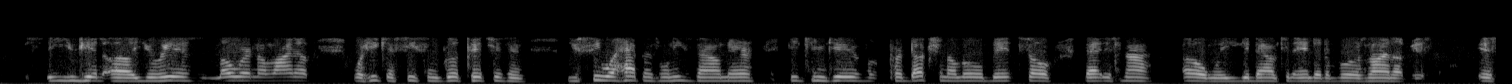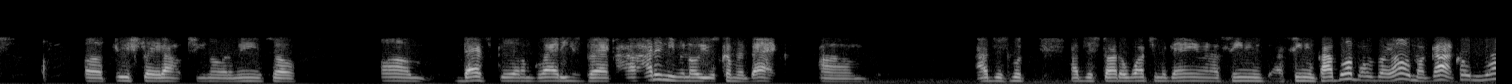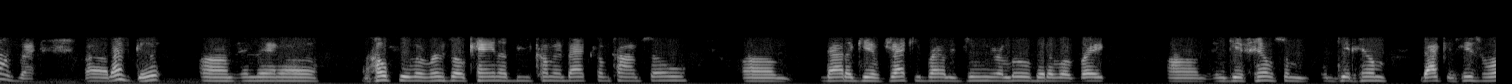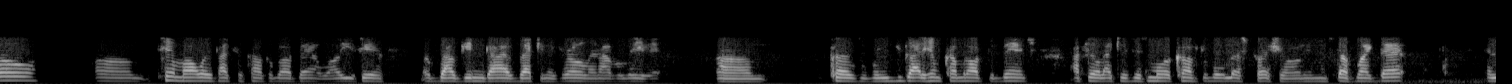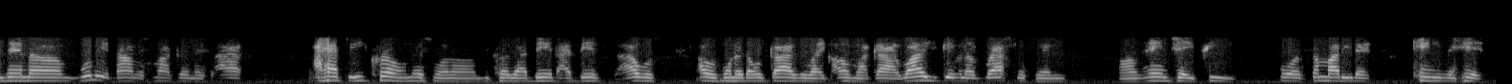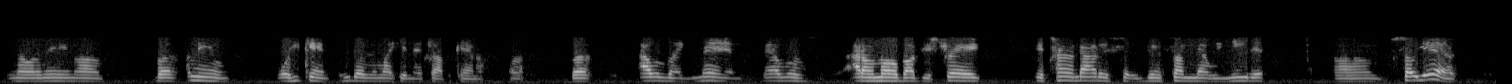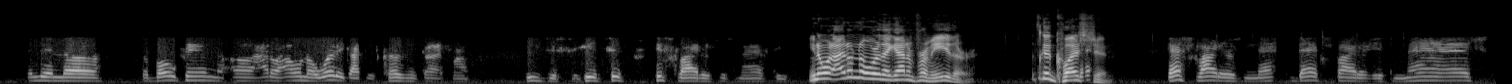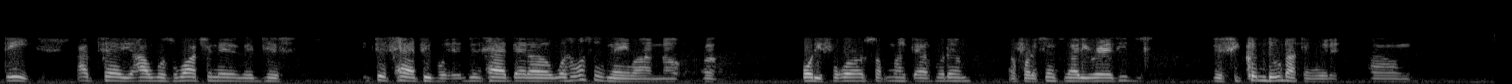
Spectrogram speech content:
you get uh, Urias lower in the lineup where he can see some good pitches, and you see what happens when he's down there. He can give production a little bit so that it's not oh when you get down to the end of the Brewers lineup, it's it's uh, three straight outs. You know what I mean? So um, that's good. I'm glad he's back. I, I didn't even know he was coming back. Um, I just looked. I just started watching the game and I seen him. I seen him pop up. I was like, oh my god, Kolten Wong's back. Uh, that's good. Um, and then uh, hopefully Lorenzo Cain will be coming back sometime soon. Um, that'll give Jackie Bradley Jr. a little bit of a break um, and give him some, get him back in his role. Um, Tim always likes to talk about that while he's here about getting guys back in his role, and I believe it. Because um, when you got him coming off the bench, I feel like it's just more comfortable, less pressure on him and stuff like that. And then um, Willy Adames, my goodness, I I have to eat crow on this one um, because I did I did I was I was one of those guys who like, oh my God, why are you giving up Rasmussen um, and JP for somebody that can't even hit? You know what I mean? Um, but I mean, well, he can't. He doesn't like hitting that Tropicana. Uh, but I was like, man, that was. I don't know about this trade. It turned out it's been something that we needed. Um, so yeah, and then uh, the bullpen. Uh, I don't. I don't know where they got this Cousins guy from. He's just his his his slider's just nasty. You know what? I don't know where they got him from either. That's a good question. That, that slider is na- that slider is nasty. I tell you, I was watching it and it just it just had people. It just had that uh what's what's his name? I don't know, uh, forty four or something like that for them, uh, for the Cincinnati Reds. He just just he couldn't do nothing with it. Um,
